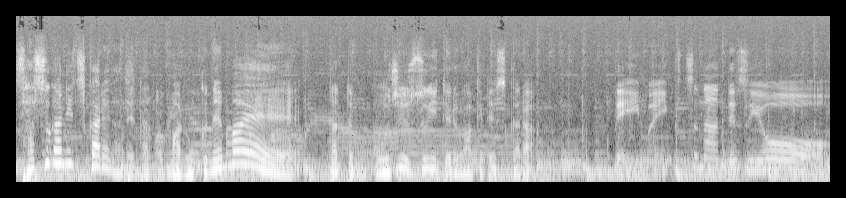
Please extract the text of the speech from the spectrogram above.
さすがに疲れが出たと。まあ6年前だっても50過ぎてるわけですから。で今いくつなんですよ。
